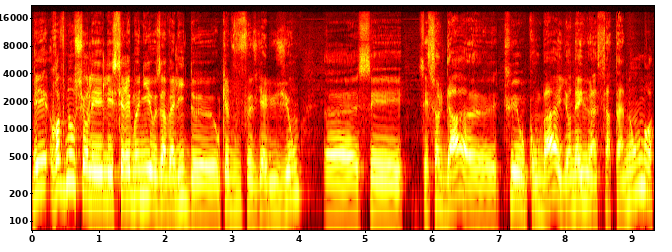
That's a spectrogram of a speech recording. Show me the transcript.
Mais revenons sur les, cérémonies aux invalides euh, auxquelles vous faisiez allusion. Euh, ces, soldats euh, tués au combat, il y en a eu un certain nombre.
